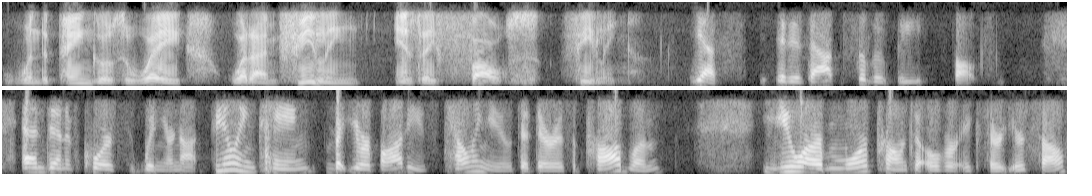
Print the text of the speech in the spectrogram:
when the pain goes away, what I'm feeling is a false feeling. Yes, it is absolutely false. And then, of course, when you're not feeling pain, but your body's telling you that there is a problem, you are more prone to overexert yourself.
